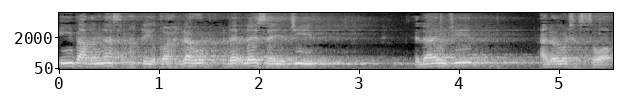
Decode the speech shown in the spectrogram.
اي بعض الناس الحقيقة له ليس يجيب لا يجيب على الوجه الصواب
